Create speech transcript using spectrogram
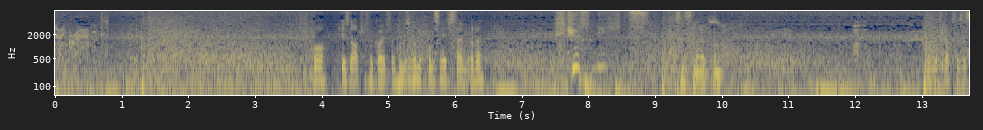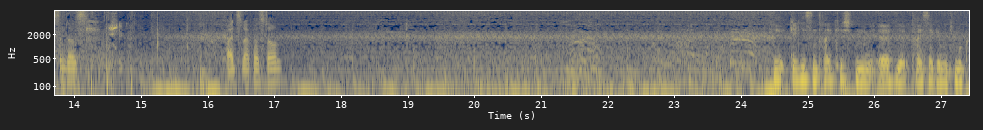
Ten grand. Oh, hier ist ein Autoverkäufer. Hier muss 100% safe sein, oder? Hier ist nichts. Das ist ein Sniper. Und wie Flachs, was ist denn das? Schick. Ein Sniper ist down. Hier, hier sind drei Kisten, äh, hier drei Säcke mit Schmuck.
